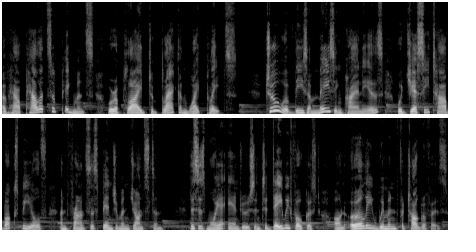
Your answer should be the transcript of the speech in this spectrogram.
of how palettes of pigments were applied to black and white plates. Two of these amazing pioneers were Jessie Tarbox Beals and Frances Benjamin Johnston. This is Moya Andrews, and today we focused on early women photographers.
